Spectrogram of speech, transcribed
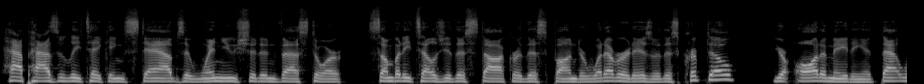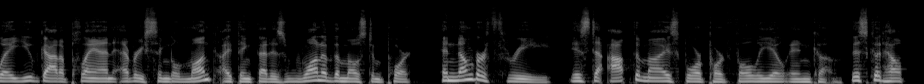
haphazardly taking stabs at when you should invest, or somebody tells you this stock or this fund or whatever it is, or this crypto. You're automating it. That way, you've got a plan every single month. I think that is one of the most important. And number three is to optimize for portfolio income. This could help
